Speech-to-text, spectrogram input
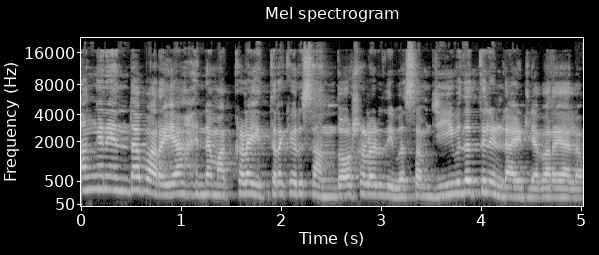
അങ്ങനെ എന്താ പറയുക എന്റെ മക്കളെ ഇത്രയ്ക്കൊരു സന്തോഷമുള്ളൊരു ദിവസം ജീവിതത്തിൽ ഉണ്ടായിട്ടില്ല പറയാലോ.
